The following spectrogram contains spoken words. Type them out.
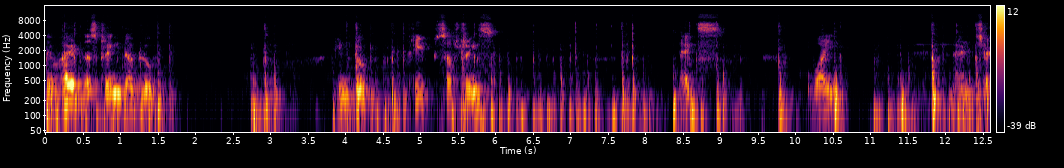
divide the string w into three substrings x y and z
